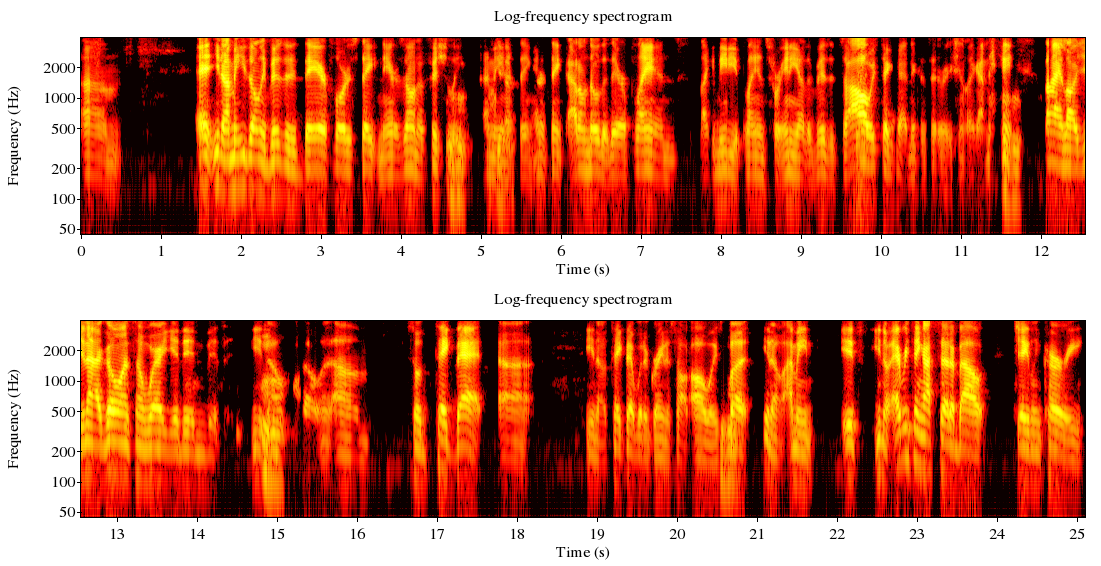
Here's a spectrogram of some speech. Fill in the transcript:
Um, and you know, I mean, he's only visited there, Florida State and Arizona officially. Mm-hmm. I mean, yeah. I think, I think, I don't know that there are plans, like immediate plans for any other visit. So I always take that into consideration. Like, I mean, mm-hmm. by and large, you're not going somewhere you didn't visit, you know. Mm-hmm. So, um, so take that, uh, you know, take that with a grain of salt always. Mm-hmm. But you know, I mean, if you know everything I said about Jalen Curry,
